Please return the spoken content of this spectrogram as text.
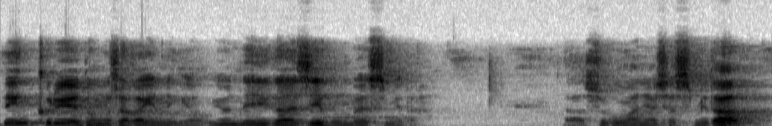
think류의 동사가 있는 경우 이 네 가지 공부했습니다. 자, 수고 많이 하셨습니다.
